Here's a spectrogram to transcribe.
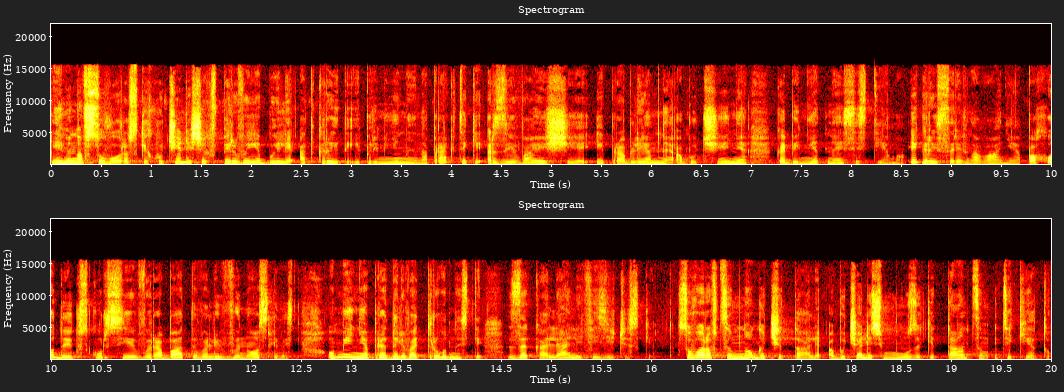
Именно в суворовских училищах впервые были открыты и применены на практике развивающие и проблемное обучение кабинетная система. Игры и соревнования, походы и экскурсии вырабатывали выносливость, умение преодолевать трудности, закаляли физически. Суворовцы много читали, обучались музыке, танцам, этикету.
